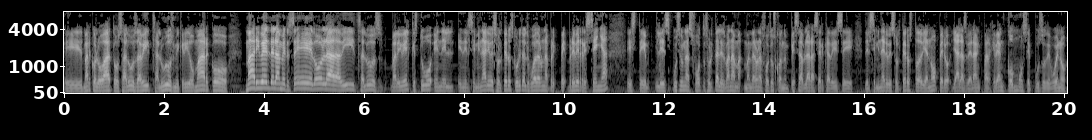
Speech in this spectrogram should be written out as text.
Eh, Marco Lobato, saludos David, saludos mi querido Marco, Maribel de la Merced, hola David, saludos Maribel que estuvo en el, en el seminario de solteros, que ahorita les voy a dar una breve reseña, este, les puse unas fotos, ahorita les van a mandar unas fotos cuando empiece a hablar acerca de ese, del seminario de solteros, todavía no, pero ya las verán para que vean cómo se puso de bueno.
